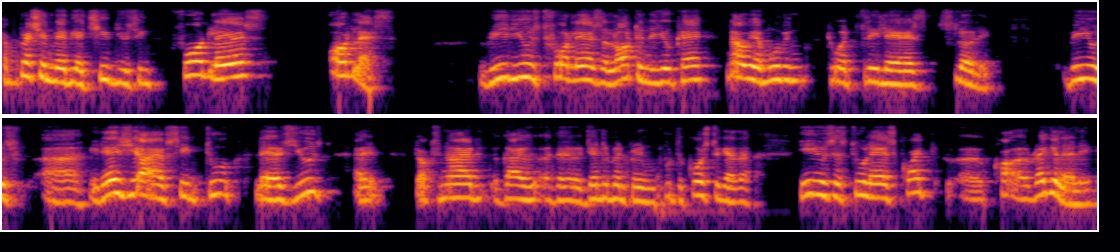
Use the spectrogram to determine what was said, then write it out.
Compression may be achieved using four layers or less. We used four layers a lot in the UK. Now we are moving toward three layers slowly. We use, uh, in Asia, I have seen two layers used. Uh, Dr. Nair, the guy, the gentleman who put the course together, he uses two layers quite uh, uh, regularly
